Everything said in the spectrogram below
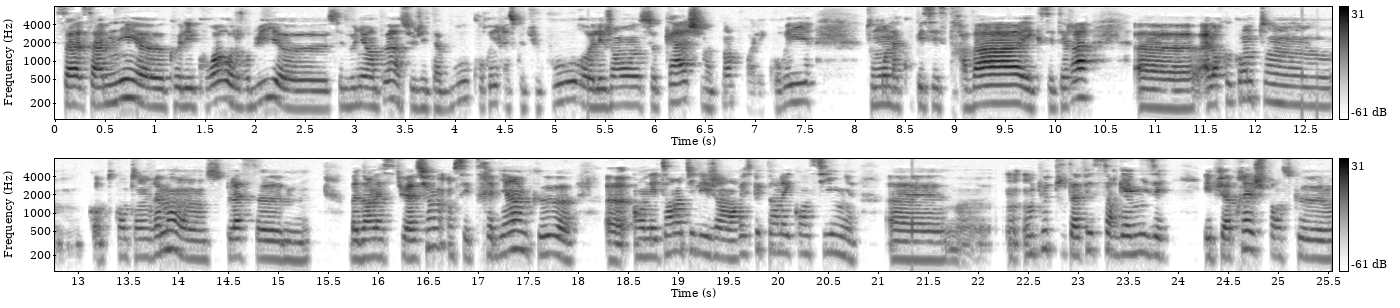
ça, ça a amené euh, que les coureurs aujourd'hui, euh, c'est devenu un peu un sujet tabou. Courir, est-ce que tu cours? Les gens se cachent maintenant pour aller courir. Tout le monde a coupé ses Strava, etc. Euh, alors que quand on, quand, quand on vraiment on se place euh, bah, dans la situation, on sait très bien que euh, en étant intelligent, en respectant les consignes, on, on, peut tout à fait s'organiser. Et puis après, je pense que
